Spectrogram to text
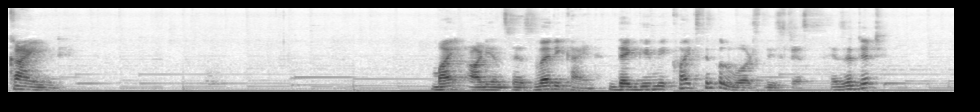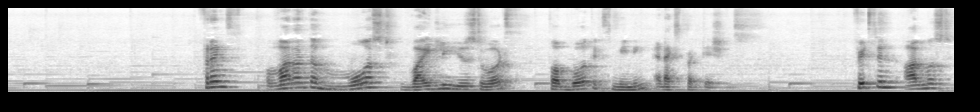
kind. My audience is very kind. They give me quite simple words these days, isn't it? Friends, one of the most widely used words for both its meaning and expectations. Fits in almost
